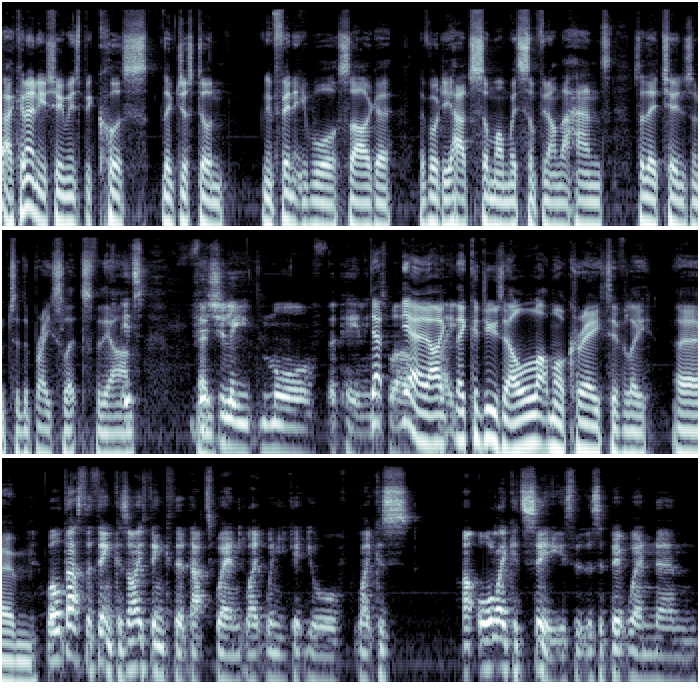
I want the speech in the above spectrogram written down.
I can only assume it's because they've just done an Infinity War saga. They've already had someone with something on their hands, so they changed them to the bracelets for the arms. It's visually more appealing yeah, as well. yeah, like, Like- they could use it a lot more creatively. Um, Well, that's the thing because I think that that's when, like, when you get your like, because all I could see is that there's a bit when um,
